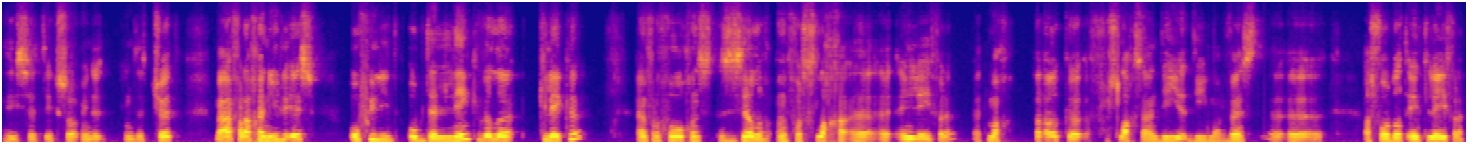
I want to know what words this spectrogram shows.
Die zet ik zo in de, in de chat. Mijn vraag aan jullie is of jullie op de link willen klikken en vervolgens zelf een verslag uh, inleveren. Het mag elke verslag zijn die je die maar wenst uh, als voorbeeld in te leveren.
